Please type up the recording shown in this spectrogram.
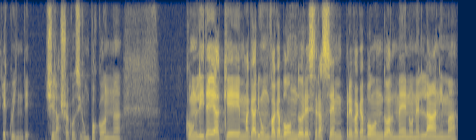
E quindi ci lascia così un po' con, con l'idea che magari un vagabondo resterà sempre vagabondo, almeno nell'anima.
